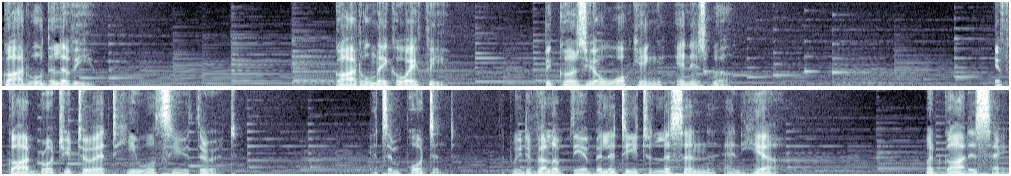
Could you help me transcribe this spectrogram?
God will deliver you. God will make a way for you because you are walking in His will. If God brought you to it, He will see you through it. It's important that we develop the ability to listen and hear what God is saying.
